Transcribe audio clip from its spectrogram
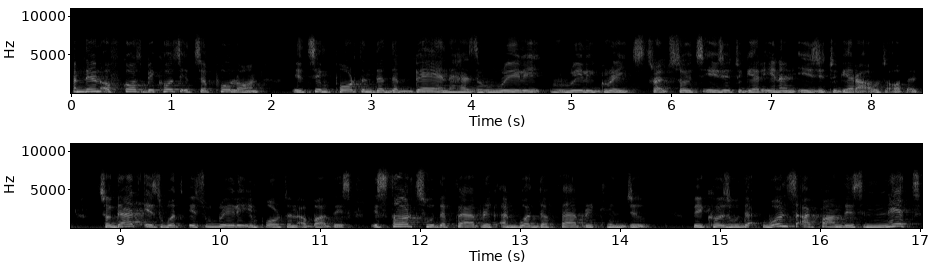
And then, of course, because it's a pull-on, it's important that the band has really, really great stretch. So it's easy to get in and easy to get out of it. So that is what is really important about this. It starts with the fabric and what the fabric can do. Because once I found this knit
